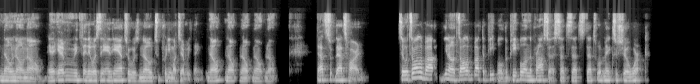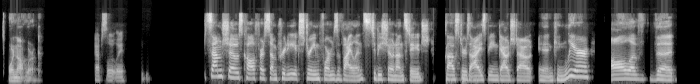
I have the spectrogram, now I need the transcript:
No, no, no. Everything it was the, the answer was no to pretty much everything. No, no, no, no, no. That's that's hard. So it's all about, you know, it's all about the people, the people and the process. That's that's that's what makes a show work or not work. Absolutely. Some shows call for some pretty extreme forms of violence to be shown on stage. Gloucester's eyes being gouged out in King Lear, all of the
